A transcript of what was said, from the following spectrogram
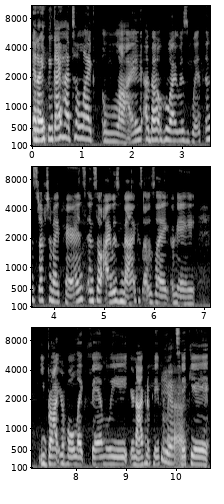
And i think i had to like lie about who i was with and stuff to my parents. And so i was mad because i was like okay you brought your whole like family. You're not gonna pay for Yeah. my ticket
